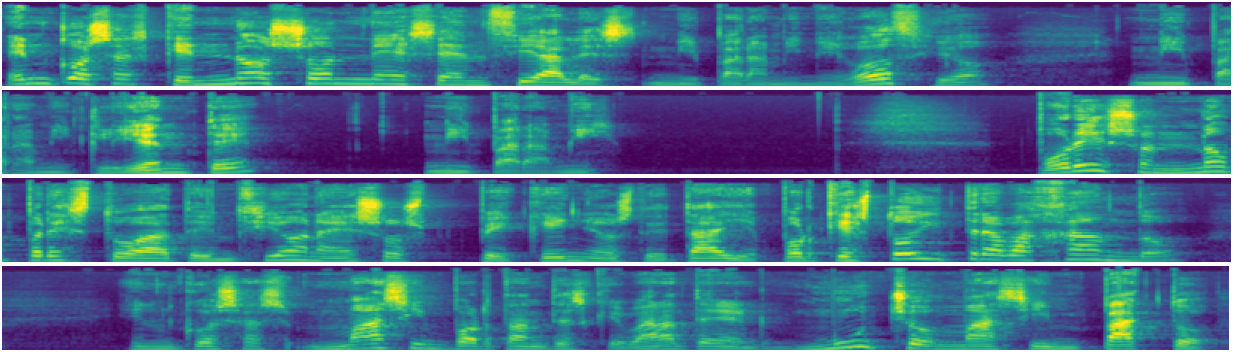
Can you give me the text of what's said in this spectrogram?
en cosas que no son esenciales ni para mi negocio, ni para mi cliente, ni para mí. Por eso no presto atención a esos pequeños detalles, porque estoy trabajando en cosas más importantes que van a tener mucho más impacto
